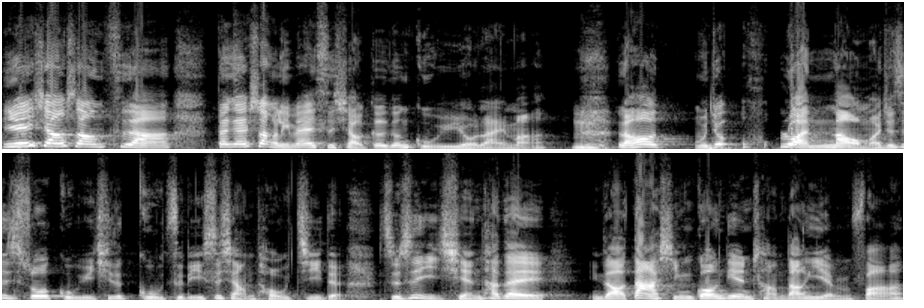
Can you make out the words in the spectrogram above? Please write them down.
因为像上次啊，大概上个礼拜四，小哥跟古鱼有来嘛，嗯，然后我们就乱闹嘛，就是说古鱼其实骨子里是想投机的，只是以前他在。你知道大型光电厂当研发，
